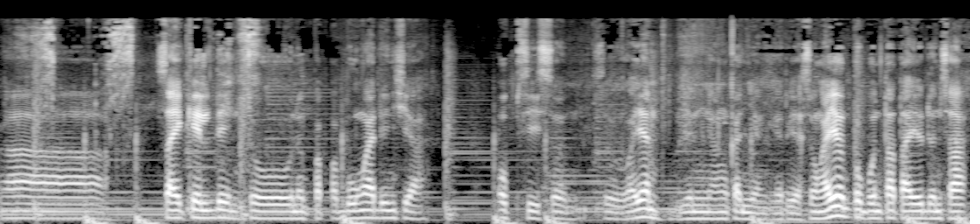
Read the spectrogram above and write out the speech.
ah, cycle din. So nagpapabunga din siya off season. So ayan, yun ang kanyang area. So ngayon pupunta tayo doon sa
